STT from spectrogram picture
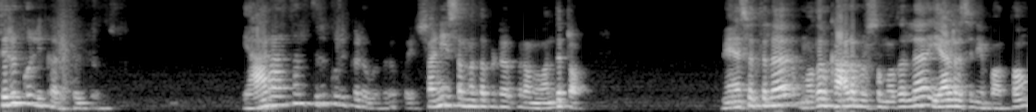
திருக்கொல்லிக்காடு போயிட்டு வந்து யாராக இருந்தாலும் திருக்கொல்லிக்காடு ஒரு தடவை போய் சனி சம்மந்தப்பட்ட இப்போ நம்ம வந்துட்டோம். மேசத்தில் முதல் காலபுருஷம் முதல்ல ஏழரை சனியை பார்த்தோம்.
